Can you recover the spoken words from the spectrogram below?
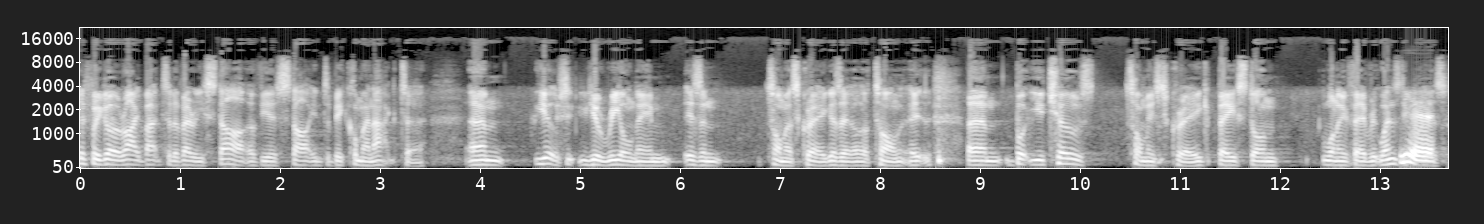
If we go right back to the very start of you starting to become an actor, um, your your real name isn't Thomas Craig, is it, or Tom? It, um, but you chose Thomas Craig based on one of your favourite Wednesday Yeah. players.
